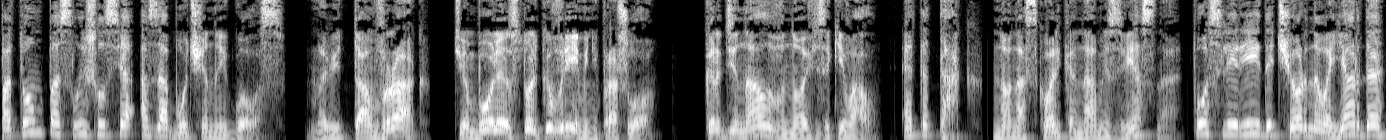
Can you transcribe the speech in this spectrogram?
потом послышался озабоченный голос. «Но ведь там враг!» Тем более столько времени прошло. Кардинал вновь закивал. Это так, но насколько нам известно, после рейда Черного Ярда,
